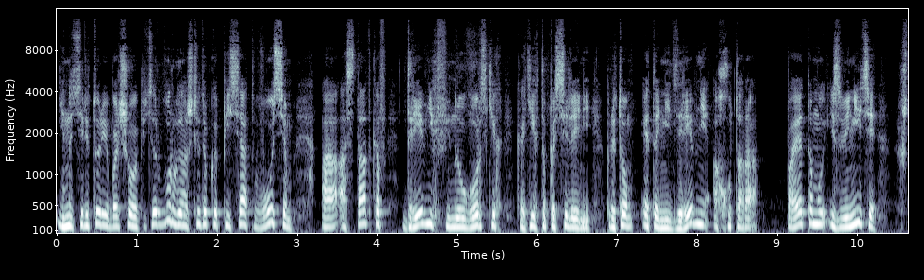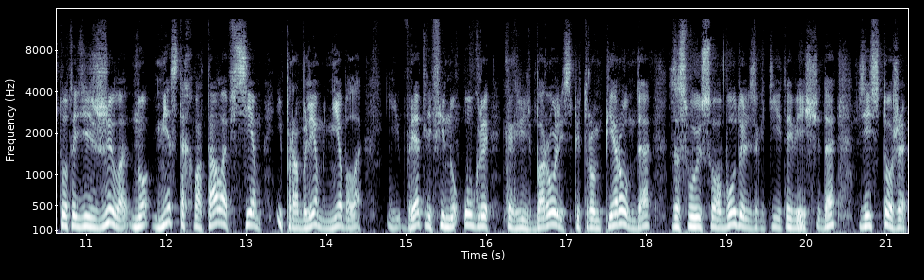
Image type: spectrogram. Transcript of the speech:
и на территории Большого Петербурга нашли только 58 а, остатков древних финно-угорских каких-то поселений. Притом это не деревни, а хутора – Поэтому, извините, что-то здесь жило, но места хватало всем, и проблем не было. И вряд ли финно-угры, как говорить, боролись с Петром Первым, да, за свою свободу или за какие-то вещи, да. Здесь тоже,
